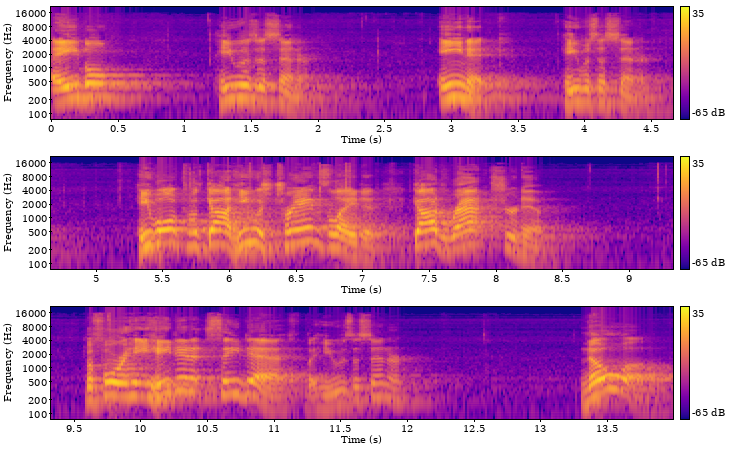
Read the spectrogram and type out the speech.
Abel, he was a sinner. Enoch, he was a sinner. He walked with God. He was translated. God raptured him. Before he, he didn't see death, but he was a sinner. Noah,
